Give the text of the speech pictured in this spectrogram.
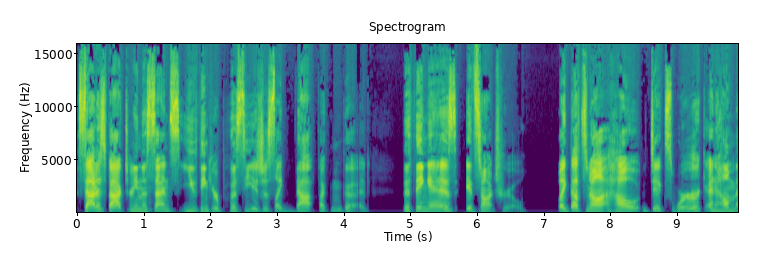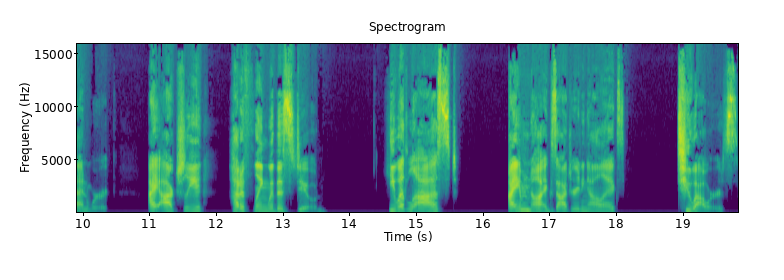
Satisfactory in the sense you think your pussy is just like that fucking good. The thing is, it's not true. Like, that's not how dicks work and how men work. I actually had a fling with this dude. He would last, I am not exaggerating, Alex, two hours.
